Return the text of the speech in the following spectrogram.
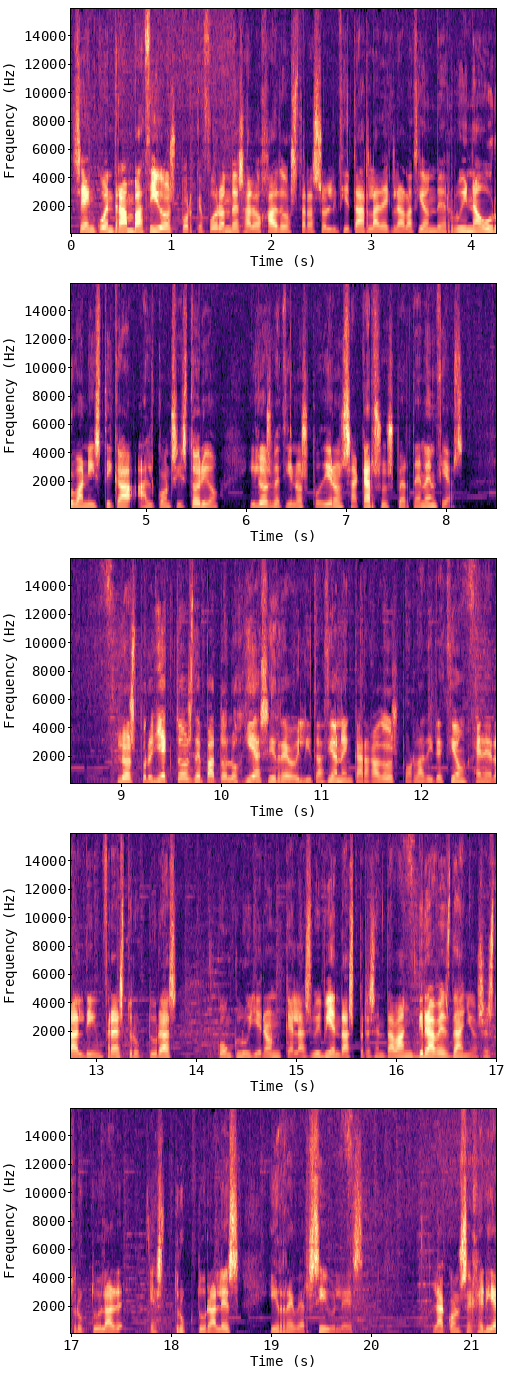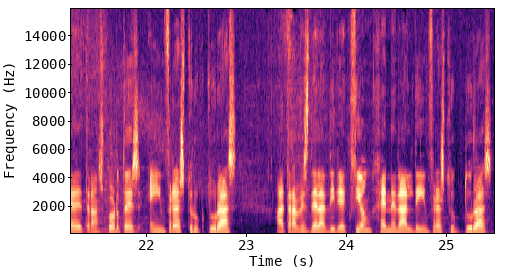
se encuentran vacíos porque fueron desalojados tras solicitar la declaración de ruina urbanística al consistorio y los vecinos pudieron sacar sus pertenencias. Los proyectos de patologías y rehabilitación encargados por la Dirección General de Infraestructuras concluyeron que las viviendas presentaban graves daños estructurales irreversibles. La Consejería de Transportes e Infraestructuras, a través de la Dirección General de Infraestructuras,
